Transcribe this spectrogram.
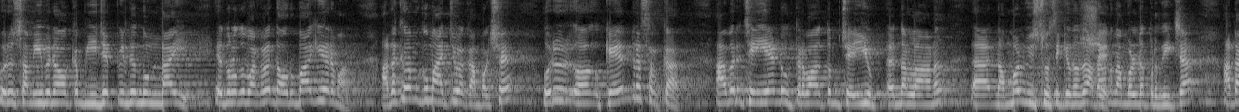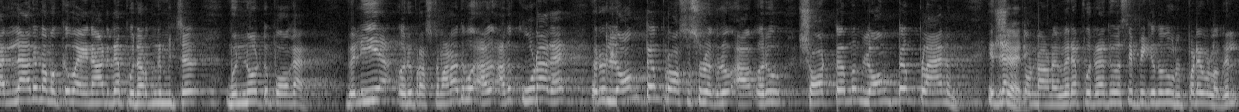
ഒരു സമീപനമൊക്കെ ബി ജെ പിയിൽ നിന്നുണ്ടായി എന്നുള്ളത് വളരെ ദൗർഭാഗ്യകരമാണ്. അതൊക്കെ നമുക്ക് മാറ്റിവെക്കാം പക്ഷേ ഒരു കേന്ദ്ര സർക്കാർ അവർ ചെയ്യേണ്ട ഉത്തരവാദിത്വം ചെയ്യും എന്നുള്ളതാണ് നമ്മൾ വിശ്വസിക്കുന്നത്. അതാണ് നമ്മളുടെ പ്രതീക്ഷ. അതല്ലാതെ നമുക്ക് വയനാടിനെ പുനർനിർമ്മിച്ച് മുന്നോട്ട് പോകാൻ വലിയ ഒരു പ്രശ്നമാണ്. അത് അത് കൂടാതെ ഒരു ലോങ് ടേം പ്രോസസ് ഒരു ഒരു ഷോർട്ട് ടേമും ലോങ് ടേം പ്ലാനും ഇതിനകത്തുണ്ടാണ് ഇവരെ പുനരധിവസിപ്പിക്കുന്നത് ഉൾപ്പെടെയുള്ളതിൽ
